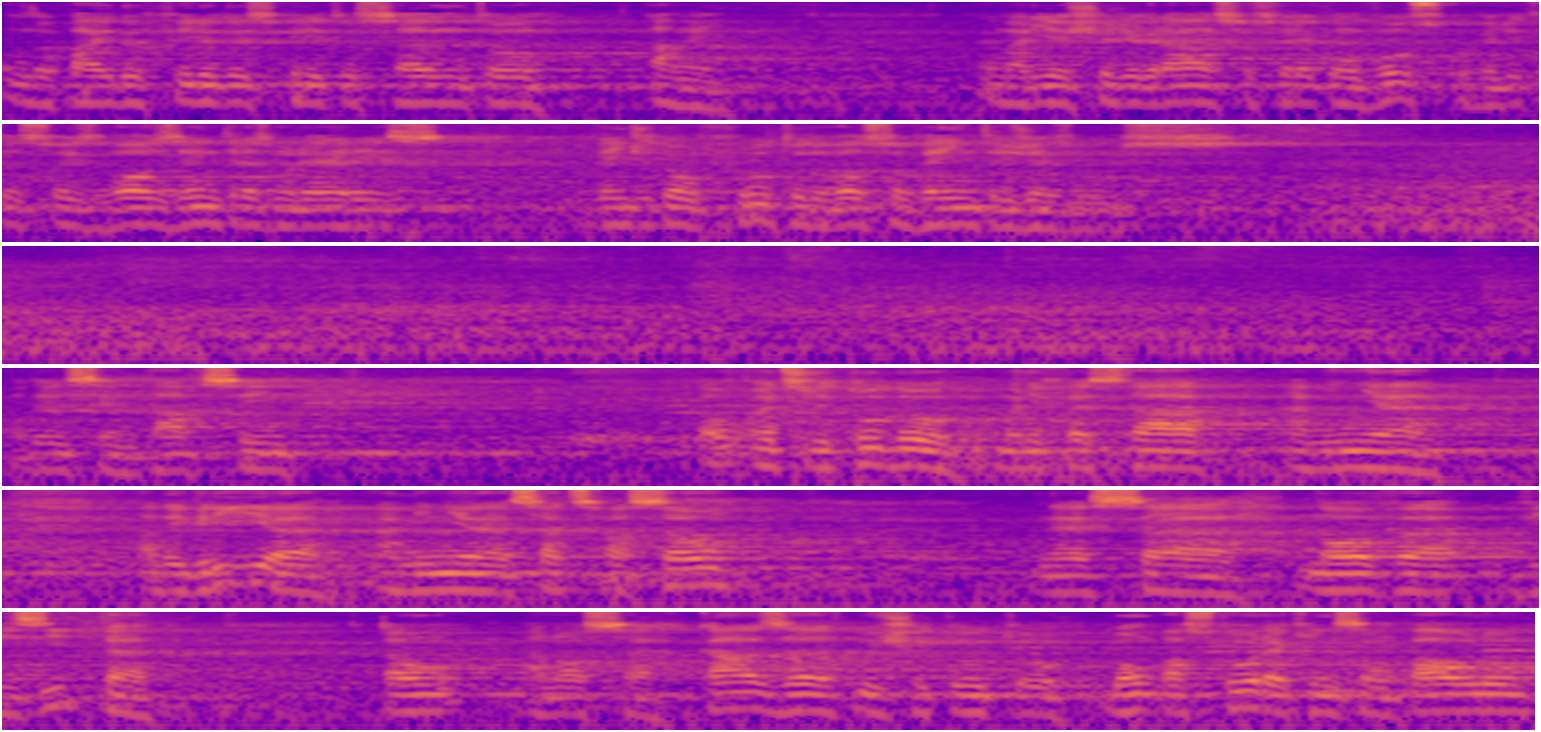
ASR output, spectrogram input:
do Pai, do Filho e do Espírito Santo. Amém. Maria, cheia de graça, o Senhor é convosco, bendita sois vós entre as mulheres, bendito é o fruto do vosso ventre, Jesus. Podem sentar-se. Então, antes de tudo, manifestar a minha alegria, a minha satisfação nessa nova visita. Então, a nossa casa do Instituto Bom Pastor aqui em São Paulo.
